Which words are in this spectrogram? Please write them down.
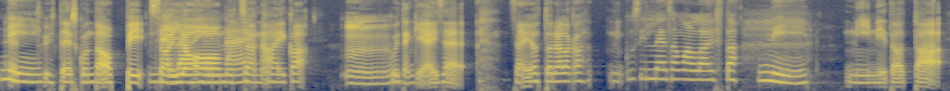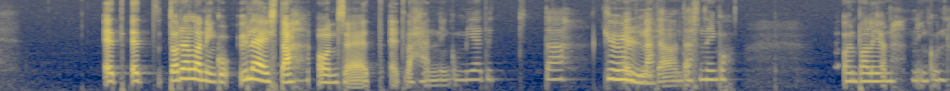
Niin. Et yhteiskuntaoppi, Se no joo, mutta se on aika Mm. kuitenkin ei se, se ei ole todellakaan niin kuin silleen samanlaista. Niin. Niin, niin tota, et, et todella niin kuin yleistä on se, että et vähän niin kuin mietityttää, että Kyllä. mitä on tässä niin kuin, on paljon niin kuin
